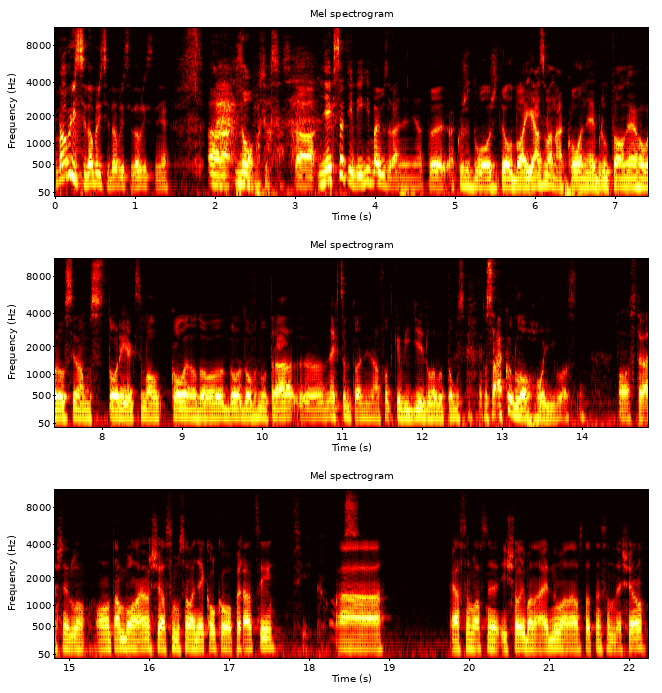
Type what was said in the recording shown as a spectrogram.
Dobrý si, dobrý si, dobrý si, dobrý si, nie. Uh, no, uh, nech sa ti vyhýbajú zranenia, to je akože dôležité, lebo aj jazva na kolene je brutálne, hovoril si nám story, ak si mal koleno do, do, dovnútra, uh, nechcem to ani na fotke vidieť, lebo to, mus, to sa ako dlho hojí vlastne? No, strašne dlho. Ono tam bolo najhoršie, ja som musel mať niekoľko operácií a ja som vlastne išiel iba na jednu a na ostatné som nešiel.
